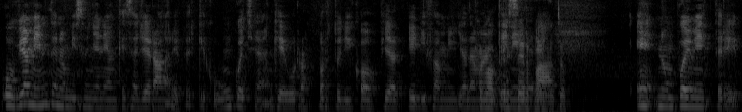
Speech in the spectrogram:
Ovviamente non bisogna neanche esagerare perché comunque c'è anche un rapporto di coppia e di famiglia da Che va mantenere preservato. E non puoi mettere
